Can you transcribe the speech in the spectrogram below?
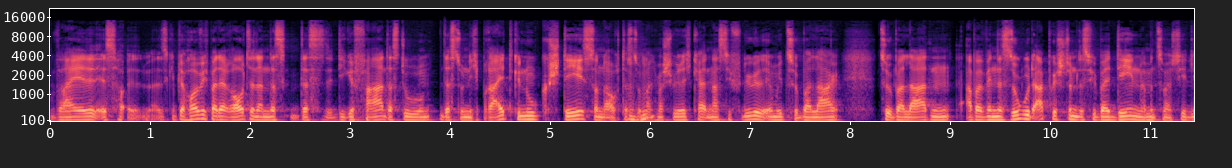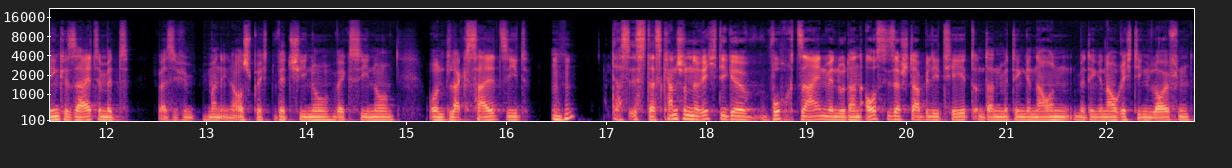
Weil es, es gibt ja häufig bei der Raute dann das, das, die Gefahr, dass du, dass du nicht breit genug stehst und auch, dass mhm. du manchmal Schwierigkeiten hast, die Flügel irgendwie zu, überla zu überladen. Aber wenn das so gut abgestimmt ist wie bei denen, wenn man zum Beispiel die linke Seite mit, ich weiß nicht, wie man ihn ausspricht, Vecino, Vexino und Laxalt sieht, mhm das ist, das kann schon eine richtige Wucht sein, wenn du dann aus dieser Stabilität und dann mit den genauen, mit den genau richtigen Läufen,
